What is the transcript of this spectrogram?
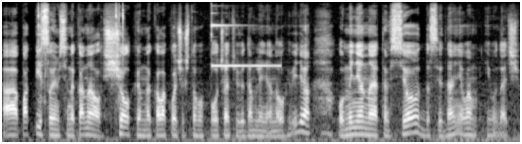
а, подписываемся на канал, щелкаем на колокольчик, чтобы получать уведомления о новых видео. У меня на этом все. До свидания вам и удачи.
